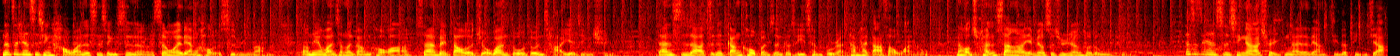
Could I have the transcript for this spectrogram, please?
那这件事情好玩的事情是呢，身为良好的市民嘛，当天晚上的港口啊，虽然被倒了九万多吨茶叶进去，但是啊，整个港口本身可是一尘不染，他们还打扫完哦。然后船上啊，也没有失去任何的物品。但是这件事情啊，却迎来了两极的评价。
